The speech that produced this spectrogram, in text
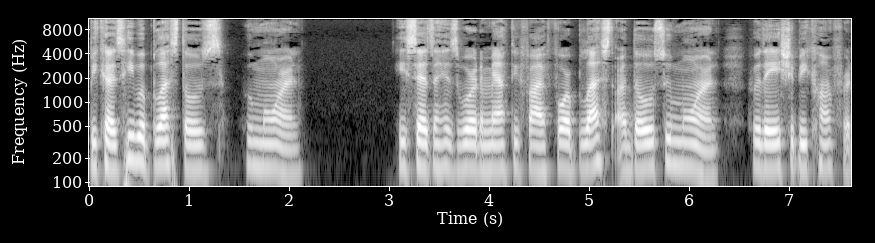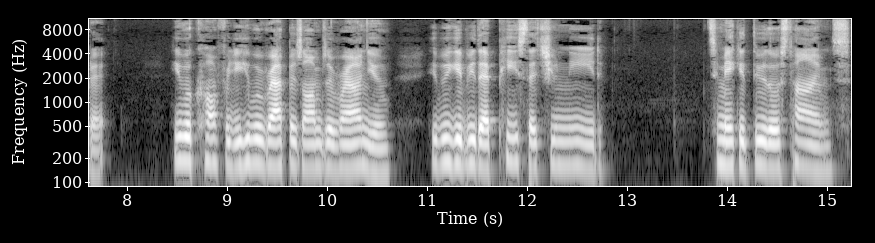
Because he will bless those who mourn. He says in his word in Matthew 5 4, Blessed are those who mourn, for they should be comforted. He will comfort you. He will wrap his arms around you. He will give you that peace that you need to make it through those times.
